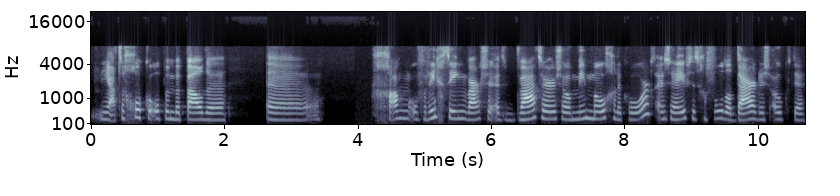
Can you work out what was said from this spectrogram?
ja, te gokken op een bepaalde eh, gang of richting waar ze het water zo min mogelijk hoort. En ze heeft het gevoel dat daar dus ook de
